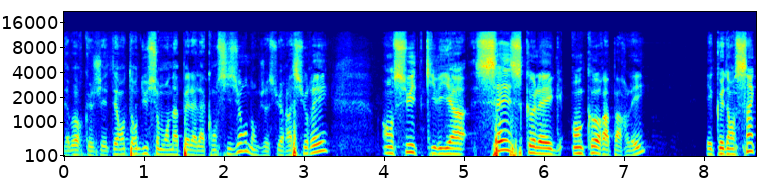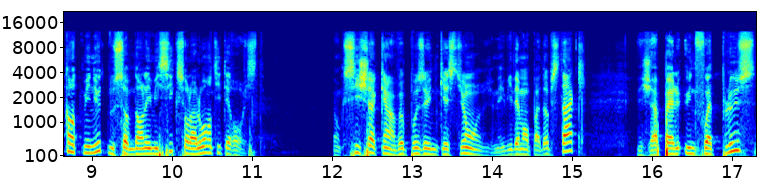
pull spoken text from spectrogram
d'abord que j'ai été entendu sur mon appel à la concision, donc je suis rassuré. Ensuite, qu'il y a 16 collègues encore à parler et que dans 50 minutes, nous sommes dans l'hémicycle sur la loi antiterroriste. Donc si chacun veut poser une question, je n'ai évidemment pas d'obstacle, mais j'appelle une fois de plus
